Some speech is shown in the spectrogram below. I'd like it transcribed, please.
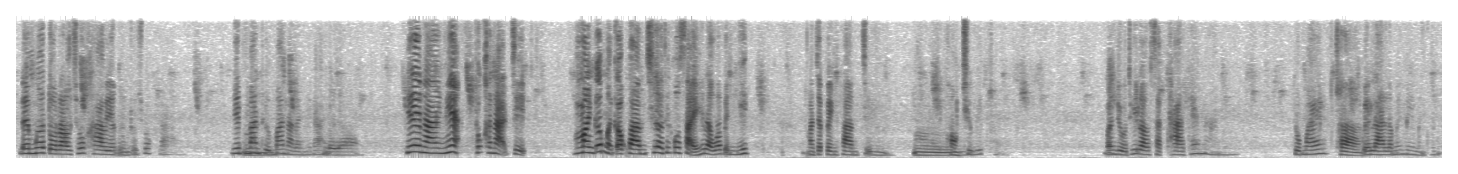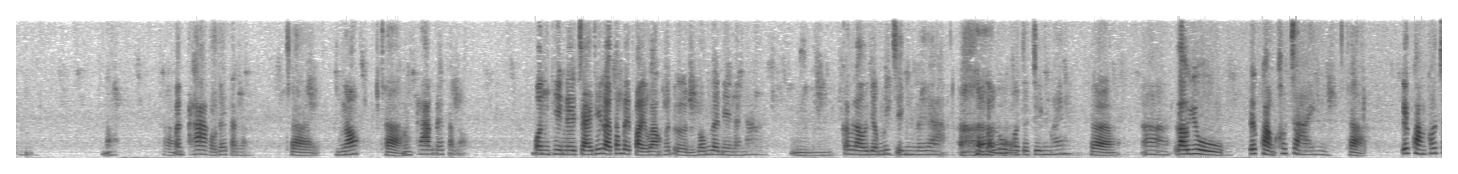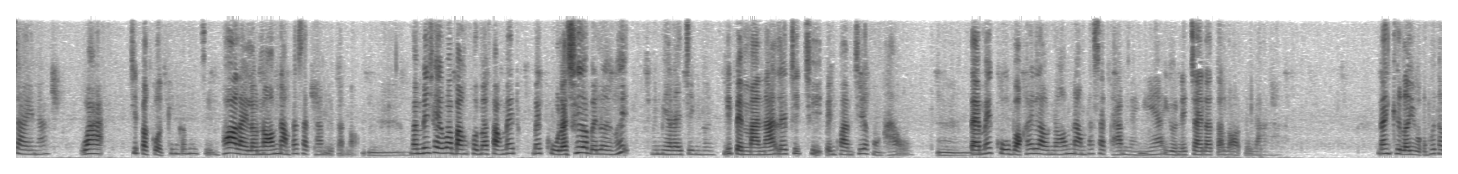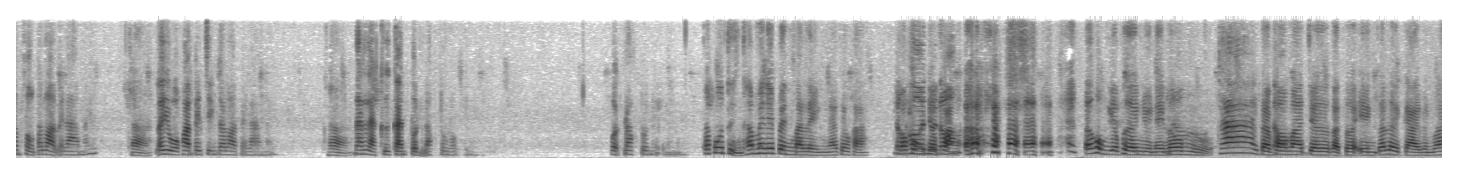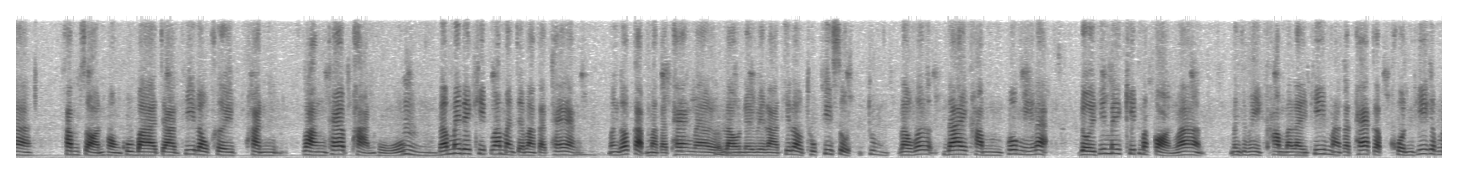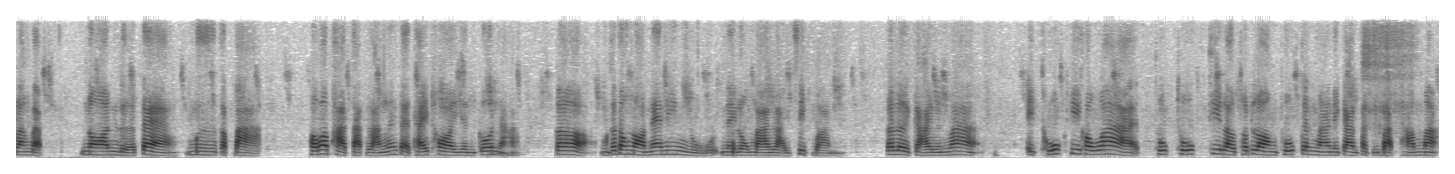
ในเมื่อตัวเราชั่วคราวอย่างอื่นก็ชั่วคราว ยึดมั่นถือมั่นอะไรไม่ได้ไม่ได้พิจารณาอย่างเนี้ยทุกขณะจิต มันก็เหมือนกับความเชื่อที่เขาใส่ให้เราว่าเป็นนิดมันจะเป็นความจริงอืมของชีวิตเรามันอยู่ที่เราศรัทธาแค่ไหนถูกไหมค่ะเวลาเราไม่มีเหมือนคนอื่นเนาะค่ะ มันพลากเราได้ตลอดใช่เนาะค่ะมันพลากได้ตลอดบนทินในใจที่เราต้องไปปล่อยวางคนอื่น ล้มละเนระนาดอืมก็เรายังไม่จริงเลยอะแล้วลูกเราจะจริงไหมค่ะอ่า เราอยู่ด้วยความเข้าใจค่ะ ด้วยความเข้าใจนะว่าที่ปรากฏขึ้นก็ไม่จริง เพราะอะไรเราน้อมนำพระสัจธรรมอยู่ตลอดอืมมันไม่ใช่ว่าบางคนมาฟังไม่ไม่ครูแล้วเชื่อไปเลยเฮ้ยไม่มีอะไรจริงเลย นี่เป็นมานะและทิฏฐิเป็นความเชื่อของเขาอืม แต่ไม่ครูบอกให้เราน้อมนำพระสัจธรรมอย่างเนี้ย อยู่ในใจเราตลอดเวลา นั่นคือเราอยู่กับผู้ทำสงฆ์ตลอดเวลาไหมค่ะเราอยู่กับความเป็นจริงตลอดเวลาไหมค่ะนั่นแหละคือการปลดล็อกตัวเราเองปลดล็อกตัวเราเองถ้าพูดถึงถ้าไม่ได้เป็นมะเร็งนะเจ้าค่ะยังก็เพคลิงนอยู่จะเนอะฟังก็คงจะเพลินอยู่ในโลกอยู่ ใช่ แต่พอมาเจอกับตัวเองก็เลยกลายเป็นว่าคำสอนของครูบาอาจารย์ที่เราเคยพัน ฟังแค่ผ่านหูอืมแล้วไม่ได้คิดว่ามันจะมากระแทกอืมมันก็กลับมากระแทกเราอืมเราในเวลาที่เราทุกข์ที่สุดถูกเราก็ได้คำพวกนี้แหละ โดยที่ไม่คิดมาก่อนว่า มันจะมีคำอะไรที่มากระแทกกับคนที่กำลังแบบนอนเหลือแต่มือกับปาก เพราะว่าผ่าตัดหลังตั้งแต่ท้ายทอยยันก้นนะคะก็มันก็ต้องนอนแน่นิ่งอยู่ในโรงพยาบาลหลายสิบวัน ก็เลยกลายเป็นว่าไอ้ทุกข์ที่เขาว่า ทุกทุกข์ที่เราทดลองทุกข์กันมาในการปฏิบัติธรรมอะ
